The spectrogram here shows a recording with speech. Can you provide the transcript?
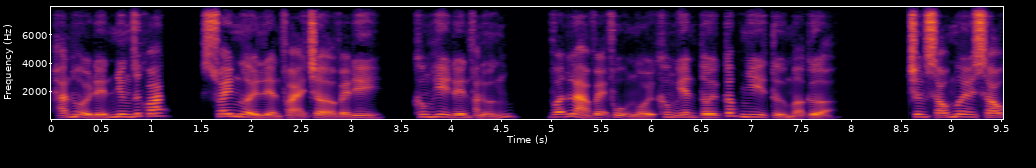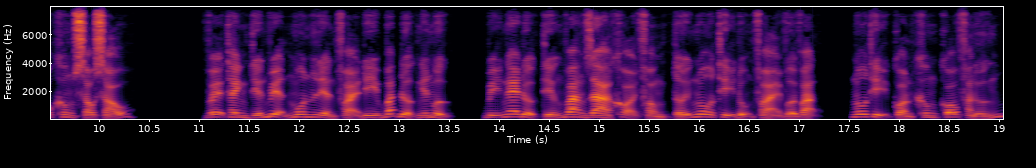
Hắn hồi đến nhưng dứt khoát, xoay người liền phải trở về đi, không hy đến phản ứng, vẫn là vệ phụ ngồi không yên tới cấp nhi tử mở cửa. Chương 66066 Vệ thành tiến viện môn liền phải đi bắt được nghiên mực, bị nghe được tiếng vang ra khỏi phòng tới ngô thị đụng phải vừa vặn, ngô thị còn không có phản ứng,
